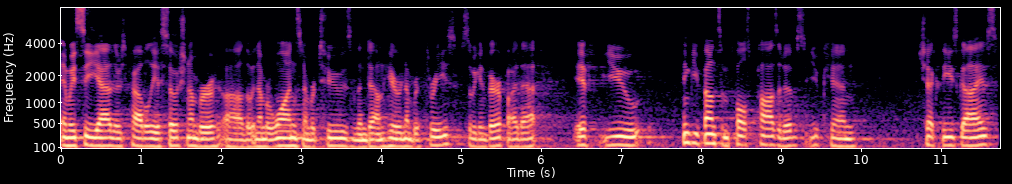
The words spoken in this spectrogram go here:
And we see, yeah, there's probably a SOCH number, uh, the number ones, number twos, and then down here, number threes, so we can verify that. If you think you found some false positives, you can check these guys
